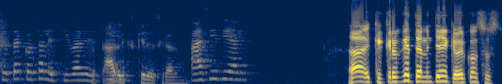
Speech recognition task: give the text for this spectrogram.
¿qué otra cosa les iba a decir? Alex quiere decir algo. Ah, sí, di Alex. Ah, que creo que también tiene que ver con sus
